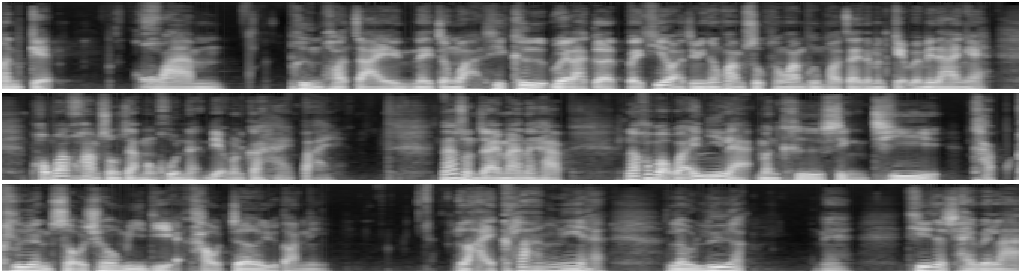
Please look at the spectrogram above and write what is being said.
มันเก็บความพึงพอใจในจังหวะที่คือเวลาเกิดไปเที่ยวอาจจะมีทั้งความสุขทั้งความพึงพอใจแต่มันเก็บไว้ไม่ได้ไง เพราะว่าความทรงจำของคุณเน่ยเดี๋ยวมันก็หายไป น่าสนใจมากนะครับ แล้วเขาบอกว่าไอ้นี่แหละมันคือสิ่งที่ขับเคลื่อนโซเชียลมีเดีย culture อยู่ตอนนี้ หลายครั้งเนี่ยเราเลือกนะที่จะใช้เวลา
